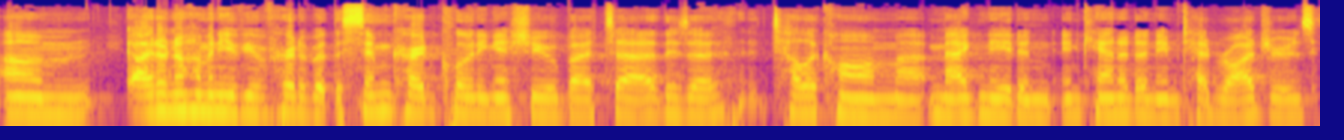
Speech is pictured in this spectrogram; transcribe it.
Um, I don't know how many of you have heard about the SIM card cloning issue, but uh, there's a telecom uh, magnate in, in Canada named Ted Rogers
